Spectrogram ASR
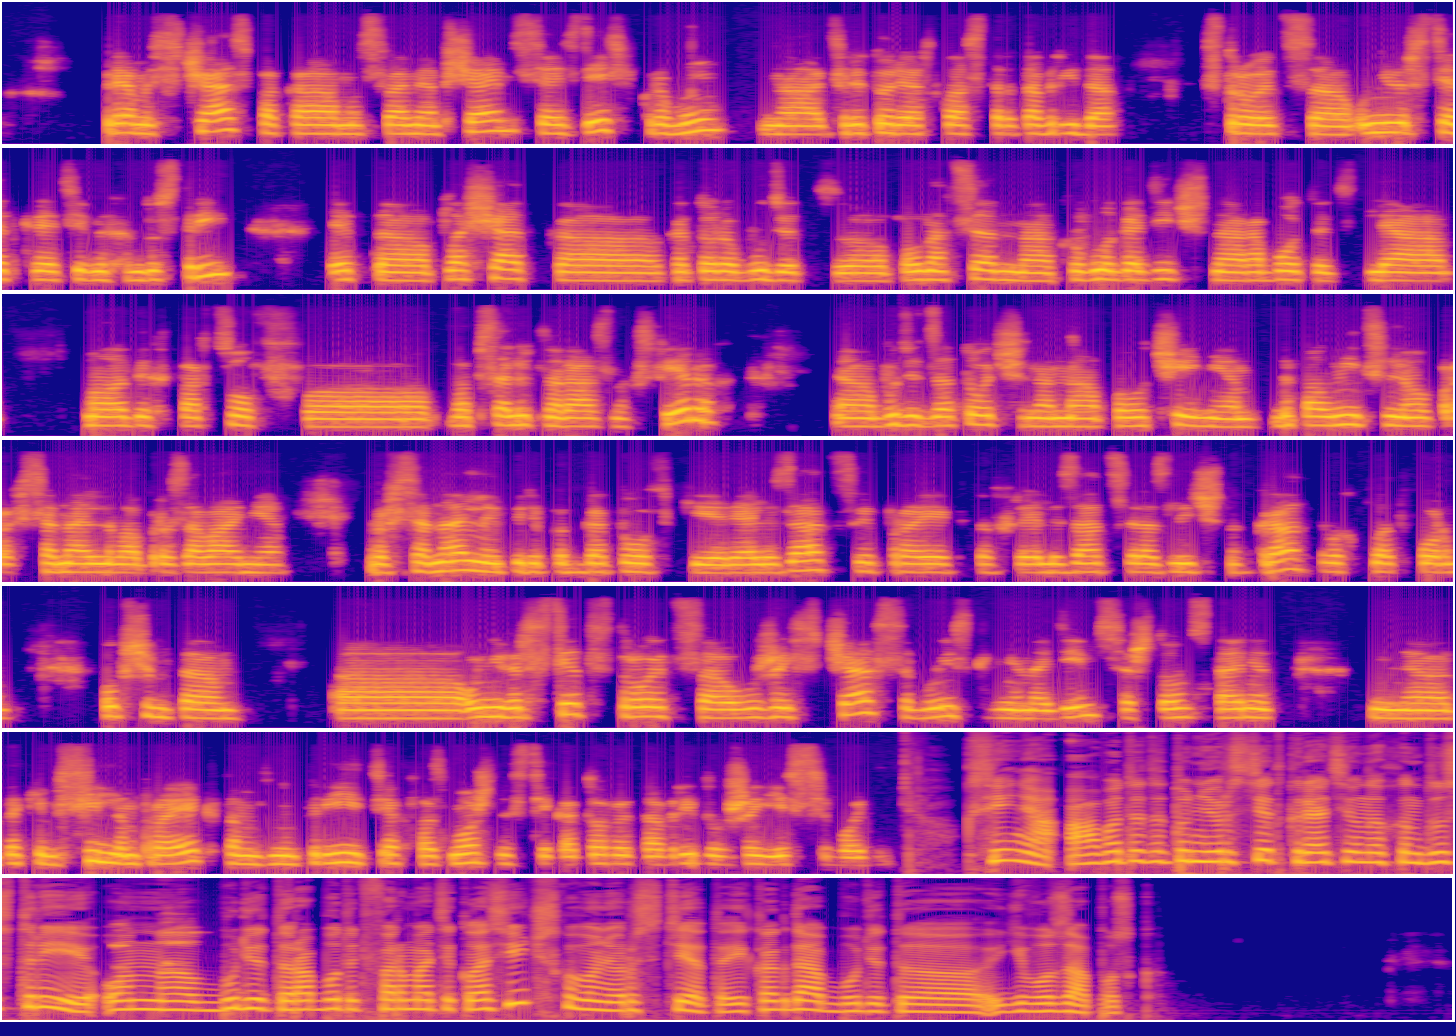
Прямо сейчас, пока мы с вами общаемся, здесь, в Крыму, на территории арт-кластера Таврида, строится университет креативных индустрий. Это площадка, которая будет полноценно, круглогодично работать для молодых творцов в абсолютно разных сферах – Э, будет заточена на получение дополнительного профессионального образования, профессиональной переподготовки, реализации проектов, реализации различных грантовых платформ. В общем-то, э, университет строится уже сейчас, и мы искренне надеемся, что он станет Э, таким сильным проектом внутри тех возможностей, которые Таврида уже есть сегодня. Ксения, а вот этот университет креативных индустрий, он э, будет работать в формате классического университета, и когда будет э, его запуск?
